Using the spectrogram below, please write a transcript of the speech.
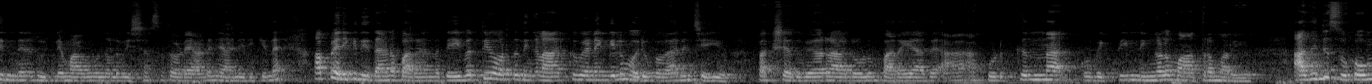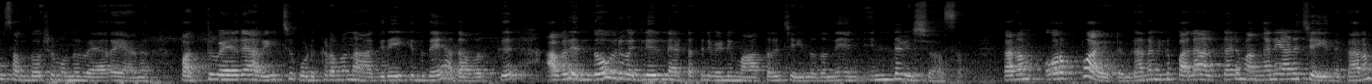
തിന്നതിന് തുല്യമാകുമെന്നുള്ള വിശ്വാസത്തോടെയാണ് ഞാനിരിക്കുന്നത് അപ്പോൾ എനിക്കിത് ഇതാണ് പറയാനുള്ളത്. ദൈവത്തെ ഓർത്ത് നിങ്ങൾ ആർക്ക് വേണമെങ്കിലും ഒരു ഉപകാരം ചെയ്യൂ. പക്ഷെ അത് വേറെ ആരോടും പറയാതെ ആ കൊടുക്കുന്ന വ്യക്തിയും നിങ്ങൾ മാത്രം അറിയൂ. അതിന്റെ സുഖവും സന്തോഷവും ഒന്ന് വേറെയാണ്. പത്ത് പേരെ അറിയിച്ചു കൊടുക്കണമെന്ന് ആഗ്രഹിക്കുന്നതേ അത് അവർക്ക് അവരെന്തോ ഒരു വലിയൊരു നേട്ടത്തിന് വേണ്ടി മാത്രം ചെയ്യുന്നതെന്ന് എന്റെ വിശ്വാസം. കാരണം ഉറപ്പായിട്ടും കാരണം ഇന്ന് പല ആൾക്കാരും അങ്ങനെയാണ് ചെയ്യുന്നത് കാരണം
